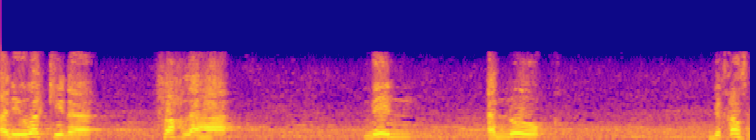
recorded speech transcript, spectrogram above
أن يمكن فحلها من النوق بقصد.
